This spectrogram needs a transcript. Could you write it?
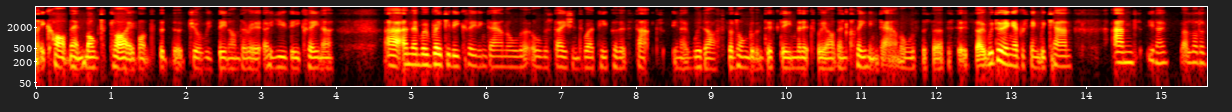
it can't then multiply once the, the jewellery's been under a UV cleaner. Uh, and then we're regularly cleaning down all the all the stations where people have sat, you know, with us for longer than 15 minutes. We are then cleaning down all of the surfaces. So we're doing everything we can, and you know, a lot of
